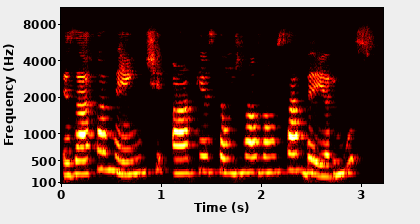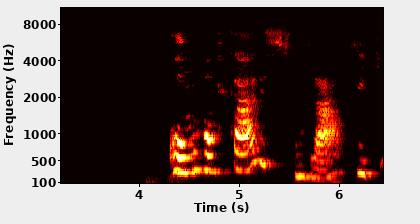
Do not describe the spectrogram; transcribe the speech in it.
exatamente a questão de nós não sabermos como vão ficar esses contratos e que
